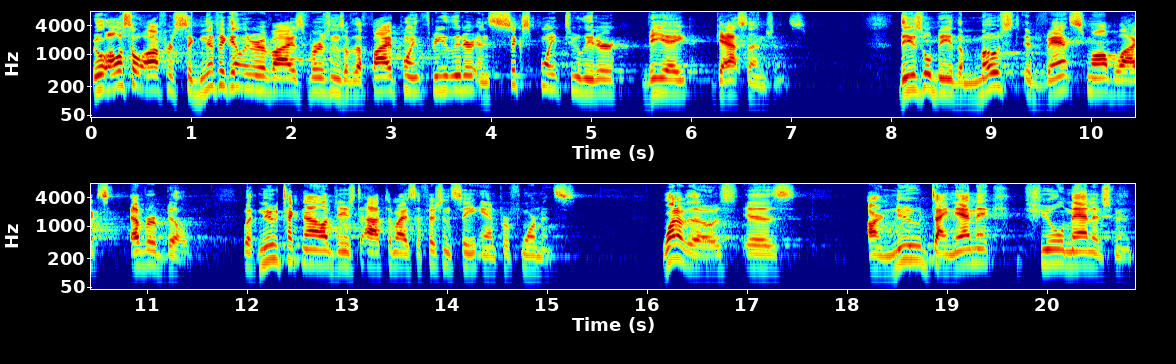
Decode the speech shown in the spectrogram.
We will also offer significantly revised versions of the 5.3 liter and 6.2 liter V8 gas engines. These will be the most advanced small blocks ever built, with new technologies to optimize efficiency and performance. One of those is our new dynamic fuel management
